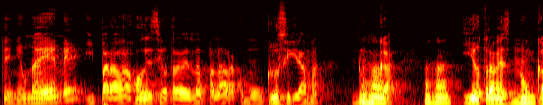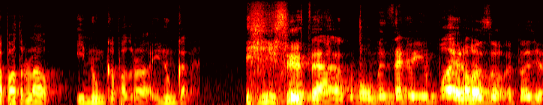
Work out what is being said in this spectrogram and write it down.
tenía una N y para abajo decía otra vez la palabra, como un crucigrama, nunca. Ajá, ajá. Y otra vez nunca para otro lado, y nunca para otro lado, y nunca. Y se te da como un mensaje bien poderoso. Entonces yo,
